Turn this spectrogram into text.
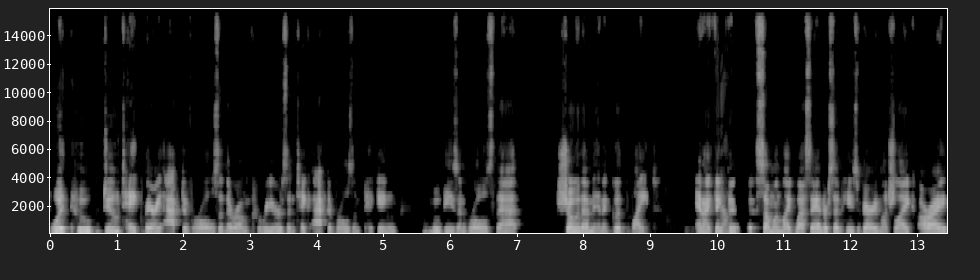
would who do take very active roles in their own careers and take active roles in picking movies and roles that show them in a good light. And I think Yeah. that with someone like Wes Anderson, he's very much like, all right,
